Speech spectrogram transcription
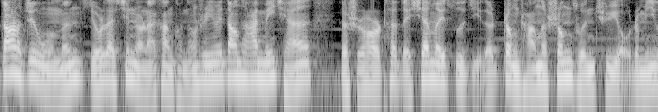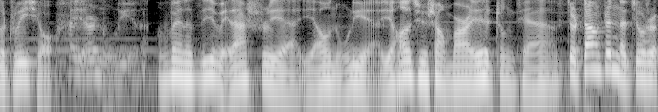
当然了，这个我们比如在心理上来看，可能是因为当他还没钱的时候，他得先为自己的正常的生存去有这么一个追求。他也是努力的，为了自己伟大事业也要努力，也要去上班，也得挣钱。就是当真的就是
